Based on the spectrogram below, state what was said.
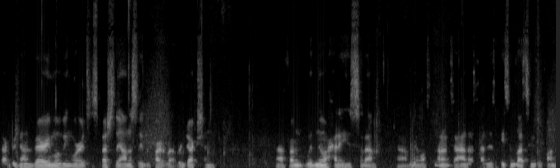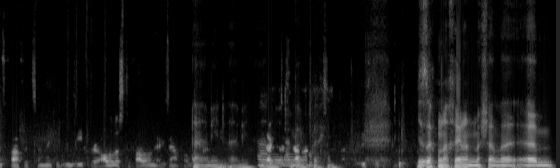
Dr. Jinan. Very moving words, especially honestly the part about rejection uh, from with Nuh alayhi salam. Um, may Allah subhanahu wa ta'ala send his peace and blessings upon his prophets and make it easy for all of us to follow in their example. Ameen, ameen. Ameen, Jazakumullah khairan, mashallah. Um,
